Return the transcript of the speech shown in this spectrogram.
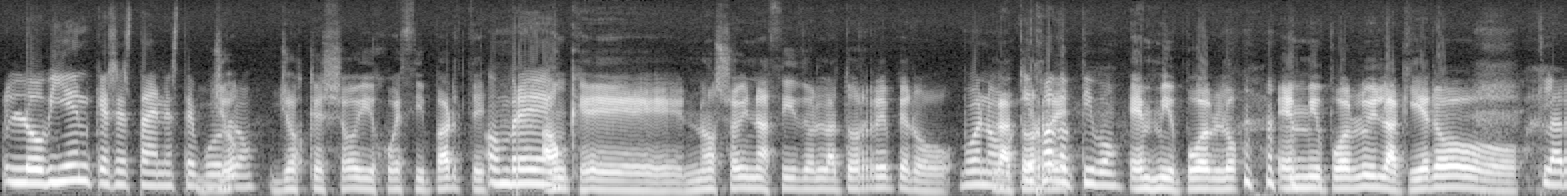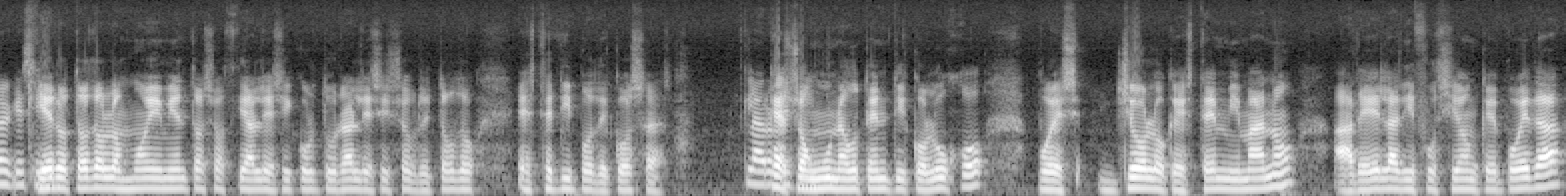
lo bien que se está en este pueblo. Yo, yo, es que soy juez y parte, Hombre. aunque no soy nacido en la torre, pero bueno, la torre adoptivo. es mi pueblo, es mi pueblo y la quiero. Claro que sí. Quiero todos los movimientos sociales y culturales y sobre todo este tipo de cosas. Claro que, que son sí. un auténtico lujo, pues yo lo que esté en mi mano haré la difusión que pueda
